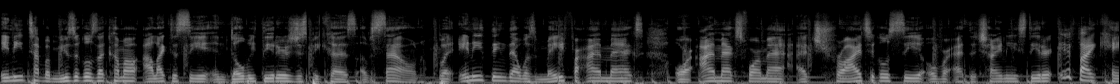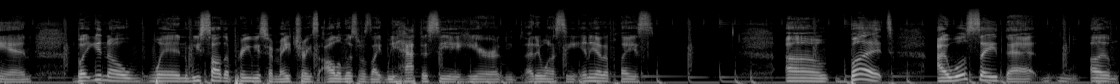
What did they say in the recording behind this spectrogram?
Any type of musicals that come out i like to see it in dolby theaters just because of sound. But anything that was made for imax or imax format i try to go see it over at the chinese theater if i can. But you know when we saw the previews for matrix all of us was like we have to see it here. I didn't want to see any other place place. Um, but I will say that um,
